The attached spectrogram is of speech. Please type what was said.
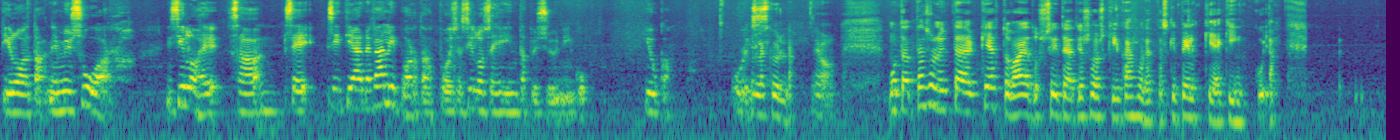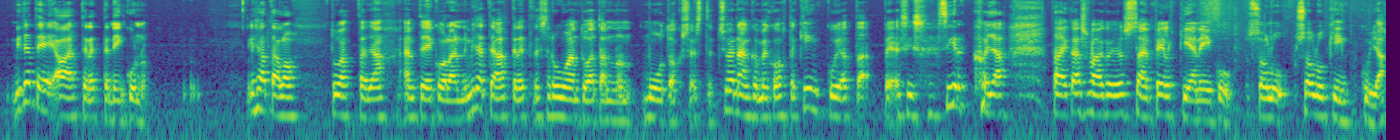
tiloilta, ne myy suoraan. Niin silloin he saa, mm. se, sit jää ne väliportaat pois ja silloin se hinta pysyy niin kuin hiukan Kyllä, kyllä. Joo. Mutta tässä on nyt tämä kiehtova ajatus siitä, että jos olisikin kasvatettaisikin pelkkiä kinkkuja. Mitä te ajattelette niin kuin lihatalo tuottaja MTKlla, niin mitä te ajattelette tästä ruoantuotannon muutoksesta? Et syödäänkö me kohta kinkkuja, ta, siis sirkkoja, tai kasvaako jossain pelkkiä niin kuin solu, solukinkkuja,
